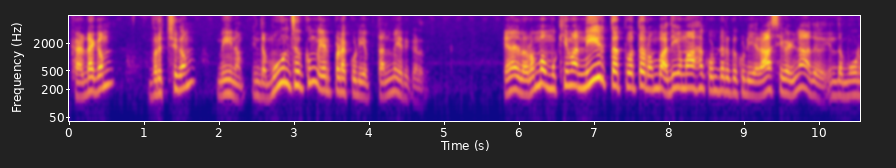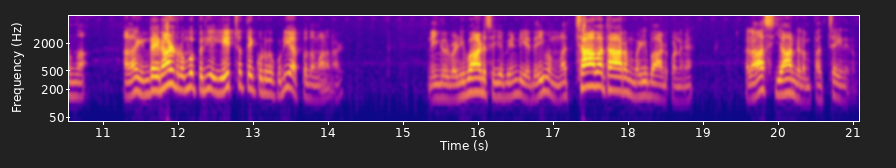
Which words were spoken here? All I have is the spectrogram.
கடகம் விருச்சிகம் மீனம். இந்த மூன்றுக்கும் ஏற்படக்கூடிய தன்மை இருக்கிறது. ஏன்னா இதில் ரொம்ப முக்கியமாக நீர் தத்துவத்தை ரொம்ப அதிகமாக கொண்டு இருக்கக்கூடிய ராசிகள்னா அது இந்த மூணு தான். அதனால் இன்றைய நாள் ரொம்ப பெரிய ஏற்றத்தை கொடுக்கக்கூடிய அற்புதமான நாள். நீங்கள் வழிபாடு செய்ய வேண்டிய தெய்வம் மச்சாவதாரம் வழிபாடு பண்ணுங்க. ராசியா நிறம் பச்சை நிறம்.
